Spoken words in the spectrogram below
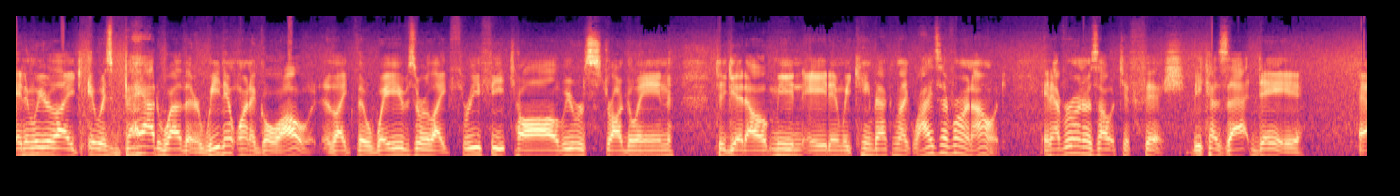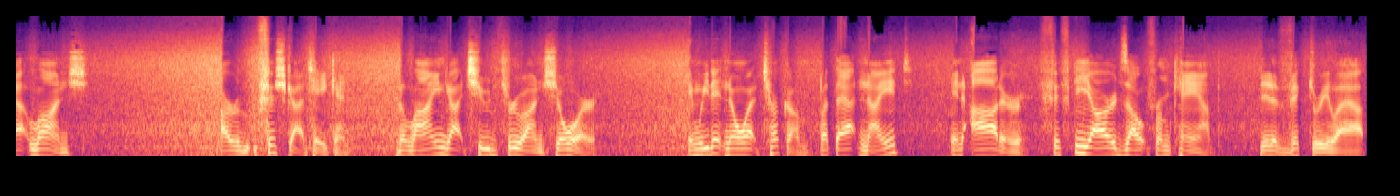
And we were like, it was bad weather. We didn't want to go out. Like the waves were like three feet tall. We were struggling to get out. Me and Aiden, we came back and like, why is everyone out? and everyone was out to fish because that day at lunch our fish got taken the line got chewed through on shore and we didn't know what took them but that night an otter 50 yards out from camp did a victory lap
